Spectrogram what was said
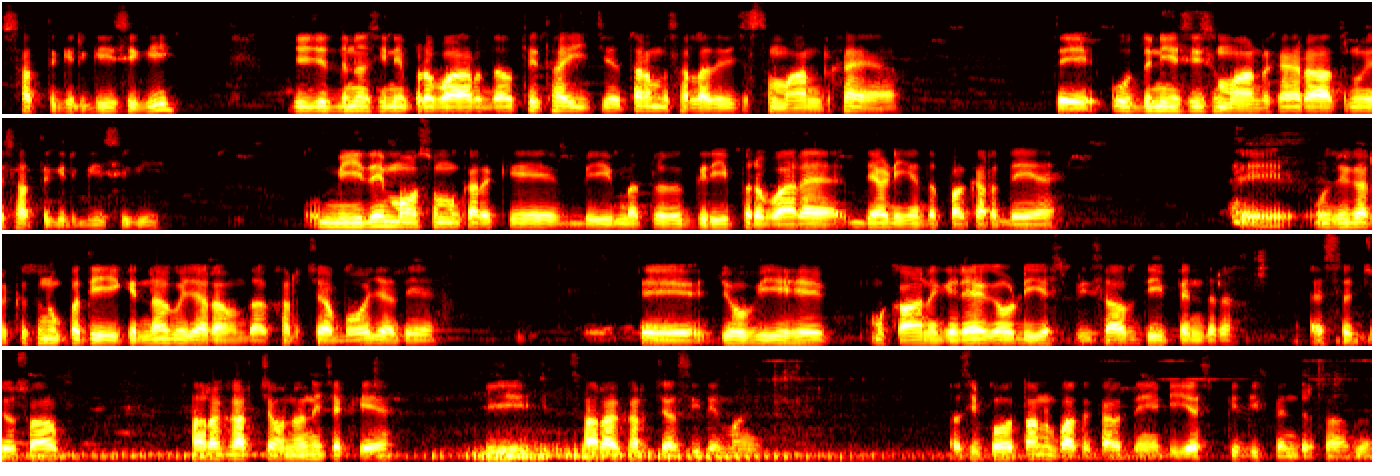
ਸੱਤ ਗਿਰ ਗਈ ਸੀਗੀ। ਜੀ ਜਿੱਦਣ ਅਸੀਂ ਨੇ ਪਰਿਵਾਰ ਦਾ ਉੱਥੇ ਥਾਈ 'ਚ ਧਰਮਸ਼ਾਲਾ ਦੇ ਵਿੱਚ ਸਮਾਨ ਰਖਾਇਆ ਤੇ ਉਦੋਂ ਹੀ ਅਸੀਂ ਸਮਾਨ ਰਖਾਇਆ ਰਾਤ ਨੂੰ ਇਹ ਸੱਤ ਗਿਰ ਗਈ ਸੀਗੀ। ਉਮੀਦ ਦੇ ਮੌਸਮ ਕਰਕੇ ਵੀ ਮਤਲਬ ਗਰੀਬ ਪਰਿਵਾਰ ਹੈ ਦਿਹਾੜੀਆਂ ਦੱਪਾ ਕਰਦੇ ਆ। ਤੇ ਉਹਦੇ ਕਰਕੇ ਤੁਹਾਨੂੰ ਪਤਾ ਹੈ ਕਿੰਨਾ ਗੁਜ਼ਾਰਾ ਹੁੰਦਾ ਖਰਚਾ ਬਹੁਤ ਜ਼ਿਆਦਾ ਹੈ। ਤੇ ਜੋ ਵੀ ਇਹ ਮਕਾਨ ਗਿਰਿਆਗਾ ਉਹ ਡੀਐਸਪੀ ਸਾਹਿਬ ਦੀਪਿੰਦਰ ਐਸਐਚਓ ਸਾਹਿਬ ਸਾਰਾ ਖਰਚਾ ਉਹਨਾਂ ਨੇ ਚੱਕਿਆ। ਵੀ ਸਾਰਾ ਖਰਚਾ ਅਸੀਂ ਦੇਵਾਂਗੇ। ਅਸੀਂ ਬਹੁਤ ਧੰਨਵਾਦ ਕਰਦੇ ਹਾਂ ਡੀਐਸਪੀ ਦੀਪਿੰਦਰ ਸਾਹਿਬ ਦਾ।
